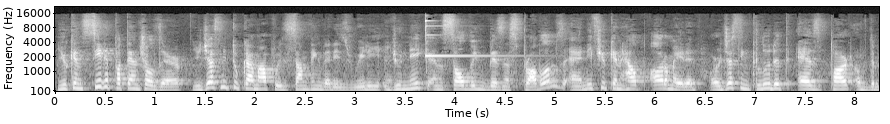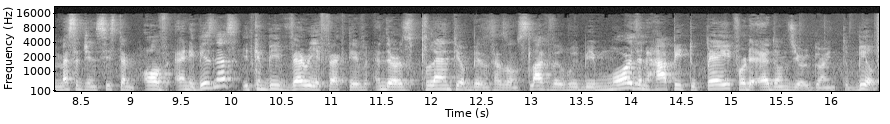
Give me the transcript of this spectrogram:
you can see the potential there. You just need to come up with something that is really unique and solving business problems. And if you can help automate it or just include it as part of the messaging system of any business, it can be very effective. And there's plenty of businesses on Slack that will be more than happy to pay for the add-ons you're going to build.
